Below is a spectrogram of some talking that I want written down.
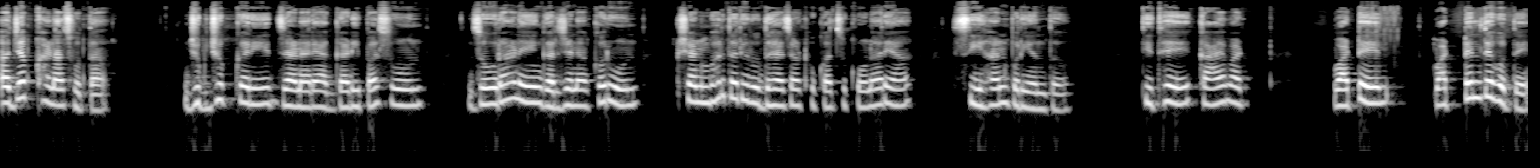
अजबखानाच होता. झुकझुक करीत जाणाऱ्या आगगाडीपासून जोराने गर्जना करून क्षणभर तरी हृदयाचा ठोका चुकवणाऱ्या सिंहांपर्यंत. तिथे काय वाट वाटेल वाटेल ते होते.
